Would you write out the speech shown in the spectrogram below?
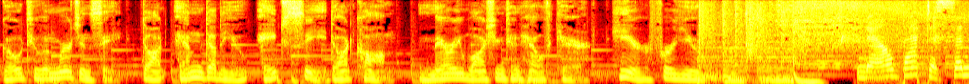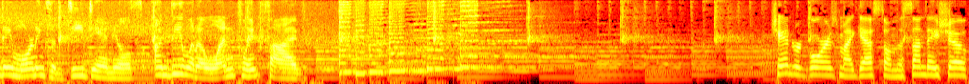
go to emergency.mwhc.com. Mary Washington Healthcare, here for you. Now back to Sunday mornings with Dee. Daniels on B101.5. Chandra Gore is my guest on the Sunday show.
